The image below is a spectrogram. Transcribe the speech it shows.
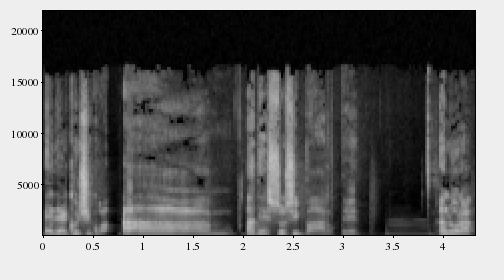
Ed eccoci qua. Ah, adesso si parte. Allora,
